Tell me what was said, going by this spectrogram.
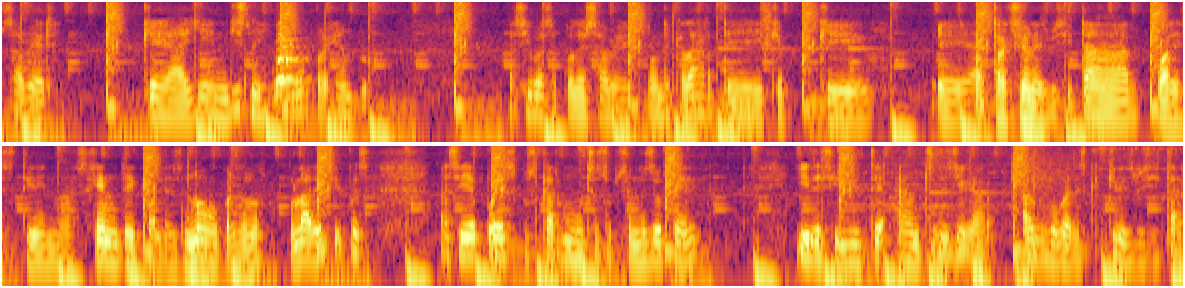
saber qué hay en Disney, Por ejemplo. Así vas a poder saber dónde quedarte, qué, qué eh, atracciones visitar, cuáles tienen más gente, cuáles no, cuáles son más populares y pues así puedes buscar muchas opciones de hotel y decidirte antes de llegar a los lugares que quieres visitar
